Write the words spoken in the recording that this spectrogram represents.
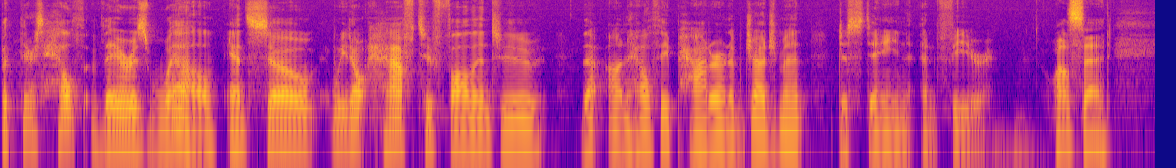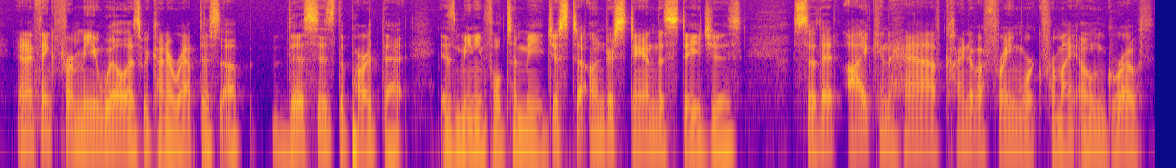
but there's health there as well. And so we don't have to fall into that unhealthy pattern of judgment, disdain, and fear. Well said. And I think for me, Will, as we kind of wrap this up, this is the part that is meaningful to me, just to understand the stages so that I can have kind of a framework for my own growth.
